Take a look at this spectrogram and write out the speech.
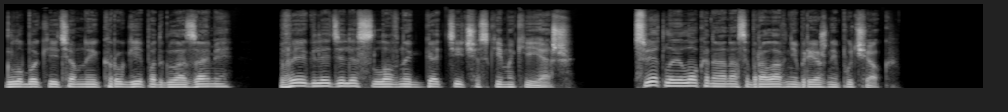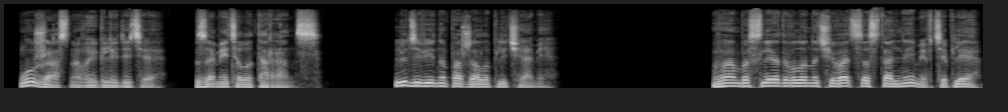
Глубокие темные круги под глазами выглядели словно готический макияж. Светлые локоны она собрала в небрежный пучок. «Ужасно выглядите», — заметила Таранс. Людивина пожала плечами. «Вам бы следовало ночевать с остальными в тепле»,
